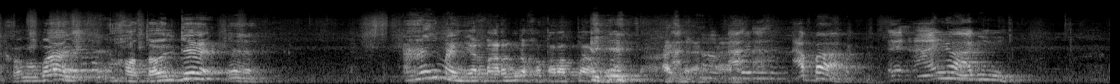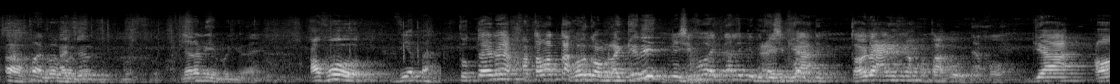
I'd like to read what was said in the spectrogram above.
এখন ভাই হতল যে আই মাইয়ার বারণ কথাবার্তা আব্বা আইনো আগে আচ্ছা। যারা বিয়ে বলল আফো জি আব্বা। তো তাইলে কথাবার্তা হয়ে গম লাগে রে। বেশি ভয় তাহলে বেশি ভয় তাহলে আই কথা হই গিয়া অ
